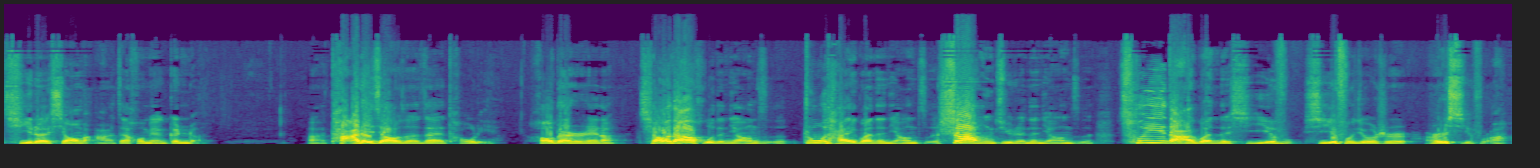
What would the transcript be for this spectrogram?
骑着小马在后面跟着，啊，他这轿子在头里，后边是谁呢？乔大户的娘子，朱台官的娘子，上举人的娘子，崔大官的媳妇，媳妇就是儿媳妇啊。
